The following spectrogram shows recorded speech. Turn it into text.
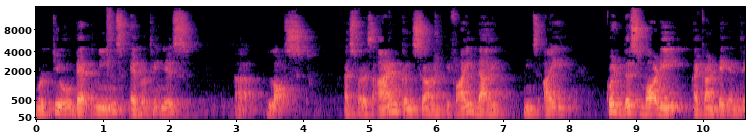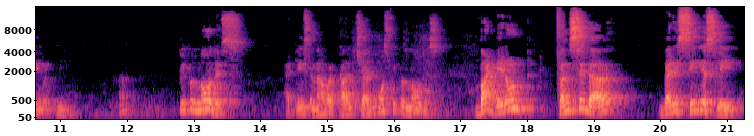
Mrityu, death means everything is uh, lost. As far as I am concerned, if I die, means I quit this body, I can't take anything with me. Uh, people know this. At least in our culture, most people know this. But they don't consider very seriously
